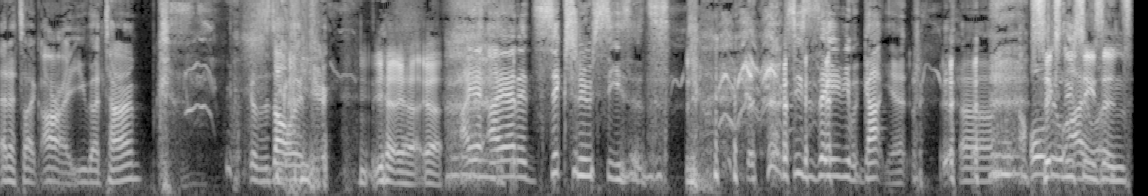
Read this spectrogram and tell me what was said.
and it's like, all right, you got time, because it's all in here. yeah, yeah, yeah. I I added six new seasons. seasons they ain't even got yet. Uh, Six new, island. seasons,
